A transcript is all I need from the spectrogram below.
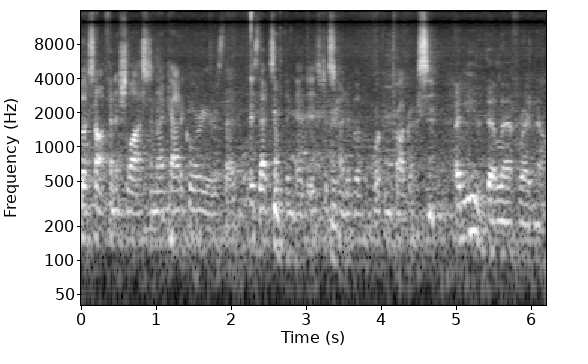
let's not finish last in that category, or is that is that something that is just kind of a work in progress? I needed that laugh right now.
